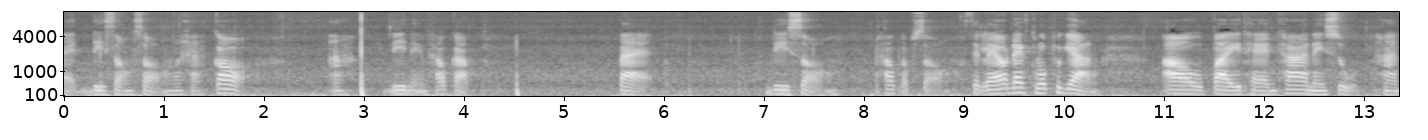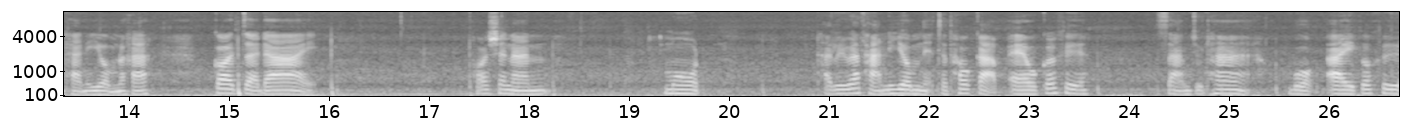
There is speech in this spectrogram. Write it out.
8 D2 2นะคะ ก็ อะ D1 เท่ากับ 8 D2 เท่ากับ 2 เสร็จแล้วได้ครบทุกอย่างเอาไปแทนค่าในสูตรหาฐานนิยมนะคะ ก็จะได้ ราะฉะนั้นโหมดถ้าหรือว่าฐานนิยมเนี่ยจะเท่ากับ L ก็คือ 3.5 บวก I ก็คือ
